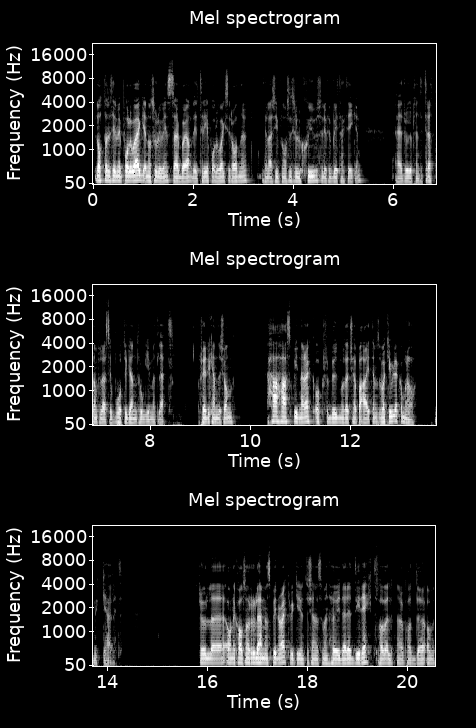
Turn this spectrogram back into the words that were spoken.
Lottade till med Polywag, en otrolig vinst där i början. Det är tre Polywags i rad nu. Den lär sig hypnosis till 7 så det fick bli taktiken. Jag drog upp den till 13 för att lära sig Watergun, tog gymmet lätt. Fredrik Andersson. Haha Spinnarak och förbud mot att köpa items. Vad kul jag kommer att ha. Mycket härligt. Rulle, Arne Karlsson rullade hem en spinnerack, vilket ju inte kändes som en höjdare direkt. Var väldigt nära på att dö av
